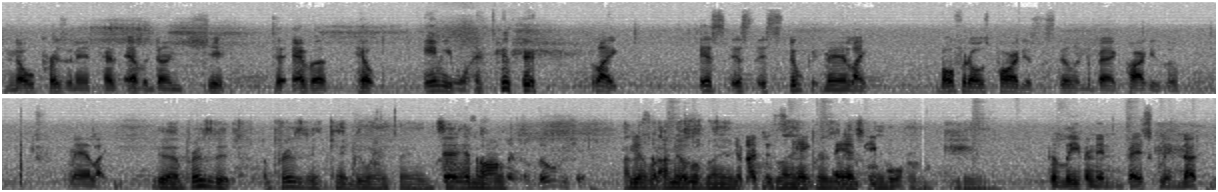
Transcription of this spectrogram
no president has ever done shit to ever help anyone. like it's it's it's stupid, man. Like both of those parties are still in the back pockets of man, like yeah, president, a president can't do anything. So I it's all never, an illusion. I never, I never blame I just blame can't presidents for people. Yeah. Believing in basically nothing.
